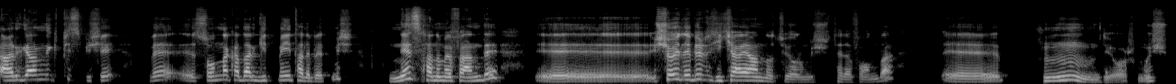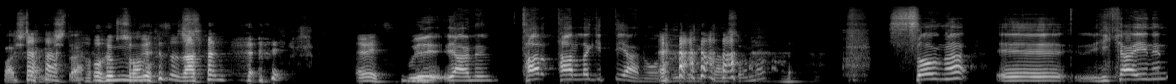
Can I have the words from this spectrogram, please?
ergenlik pis bir şey ve sonuna kadar gitmeyi talep etmiş. Nez hanımefendi e, şöyle bir hikaye anlatıyormuş telefonda. E, hmm diyormuş başlangıçta. Son- zaten evet buyur. bir, yani tar, tarla gitti yani o dedikten sonra. Sonra e, hikayenin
